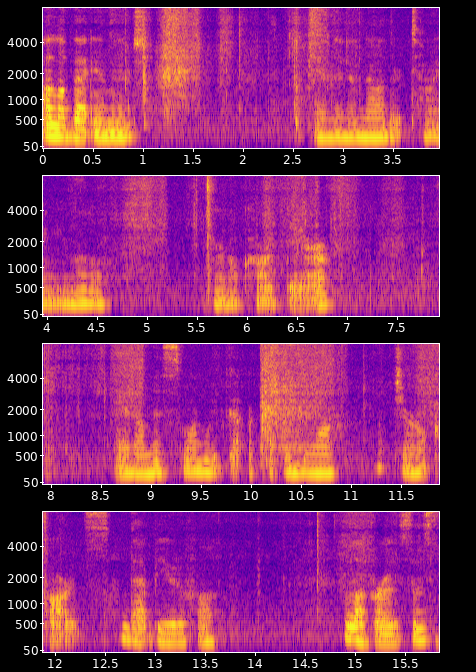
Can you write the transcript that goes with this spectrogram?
I love that image. And then another tiny little journal card there. And on this one, we've got a couple more journal cards. Isn't that beautiful? Love roses.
